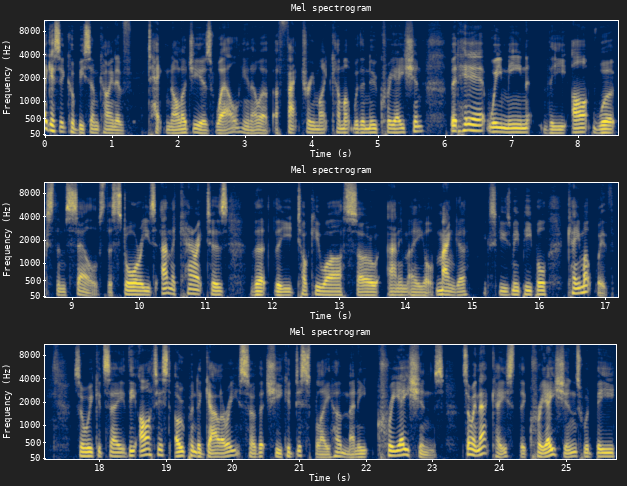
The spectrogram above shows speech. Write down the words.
I guess it could be some kind of technology as well. You know, a, a, factory might come up with a new creation. But here we mean the artworks themselves, the stories and the characters that the Tokiwa So anime or manga excuse me, people came up with. So we could say the artist opened a gallery so that she could display her many creations. So in that case, the creations would be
